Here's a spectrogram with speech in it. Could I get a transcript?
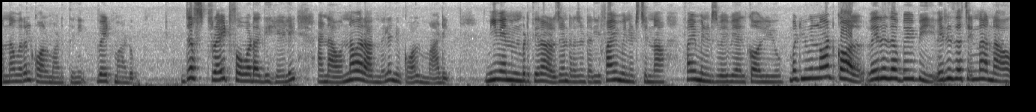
ಒನ್ ಅವರಲ್ಲಿ ಕಾಲ್ ಮಾಡ್ತೀನಿ. ವೆಯ್ಟ್ ಮಾಡು. ಜಸ್ಟ್ ಸ್ಟ್ರೈಟ್ ಫಾರ್ವರ್ಡಾಗಿ ಹೇಳಿ ಆ್ಯಂಡ್ ಆ ಒನ್ ಅವರ್ ಆದಮೇಲೆ ನೀವು ಕಾಲ್ ಮಾಡಿ. ನೀವೇನು ಅಂದ್ಬಿಡ್ತೀರಾ ಅರ್ಜೆಂಟ್ ಅರ್ಜೆಂಟಲ್ಲಿ ಫೈವ್ ಮಿನಿಟ್ಸ್ ಚಿನ್ನ five minutes baby I call you but you will not call where is a baby where is a ಚಿನ್ನ ನಾವು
